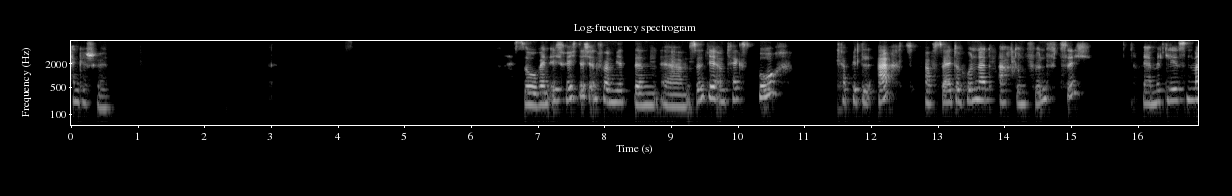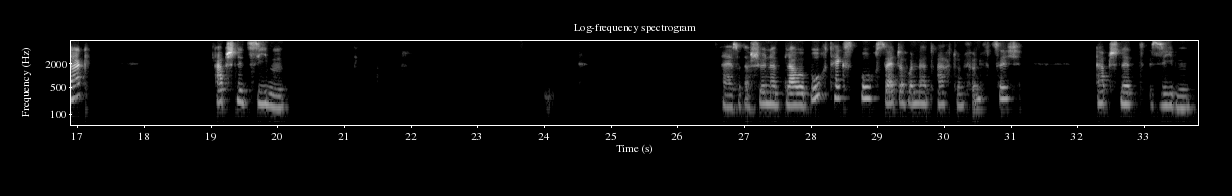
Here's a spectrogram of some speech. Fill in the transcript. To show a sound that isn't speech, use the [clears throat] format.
Dankeschön. So, wenn ich richtig informiert bin, äh, sind wir im Textbuch Kapitel 8 auf Seite 158. Wer mitlesen mag. Abschnitt 7. Also das schöne blaue Buch, Textbuch, Seite 158, Abschnitt 7.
